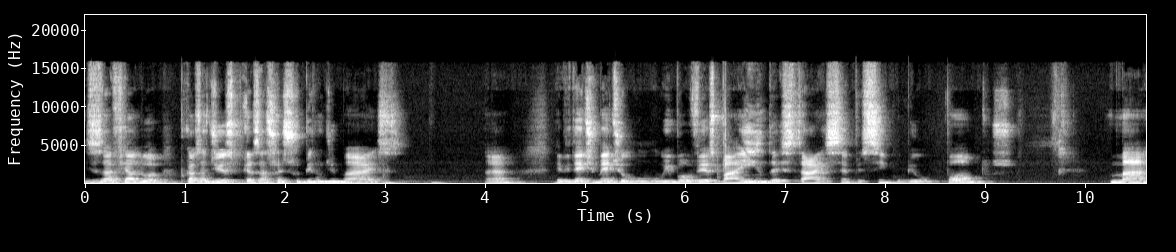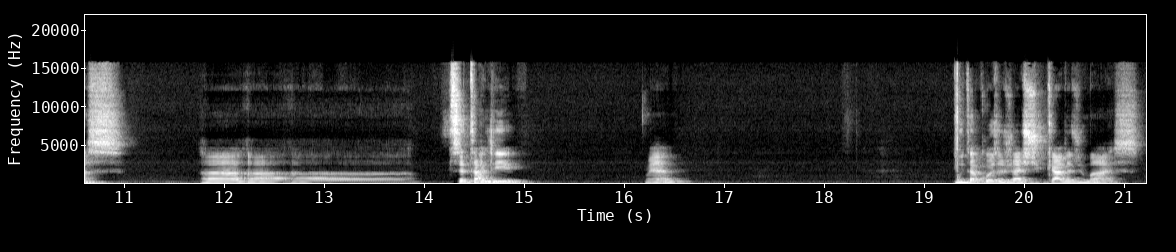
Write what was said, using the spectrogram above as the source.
desafiador. Por causa disso, porque as ações subiram demais. Né? Evidentemente, o, o Ibovespa ainda está em 105 mil pontos, mas você está ali. Né? Muita coisa já esticada demais.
